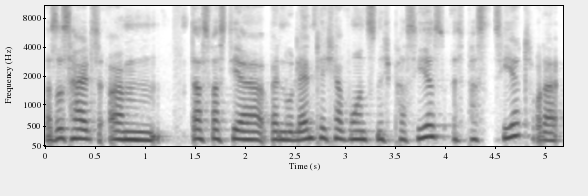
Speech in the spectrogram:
Das ist halt ähm, das, was dir, wenn du ländlicher wohnst, nicht passiert, es passiert oder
